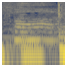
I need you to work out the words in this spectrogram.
fire.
